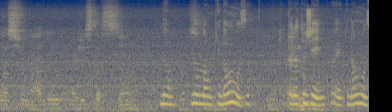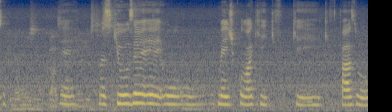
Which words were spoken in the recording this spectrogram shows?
relacionado à gestação. Não, não, não, que não usa. É, teratogênico, é, que não usa. Que não usa, no caso, é, né, Mas que usa é, o, o médico lá que, que, que faz o,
